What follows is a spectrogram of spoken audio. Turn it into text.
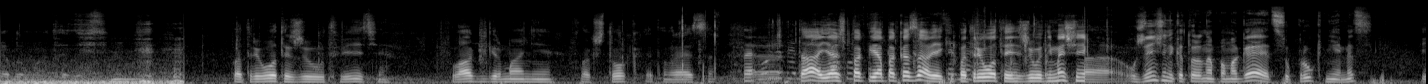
Я думаю, это здесь. Патриоты живут, видите? Флаг в Германии, флагшток, это нравится. Да, я ж пок- я показал, які патріоти живуть в Німеччині. А, У жінки, яка нам допомагає, супруг німець. І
